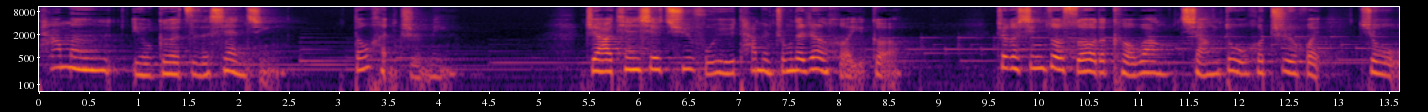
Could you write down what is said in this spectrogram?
他们有各自的陷阱，都很致命。只要天蝎屈服于他们中的任何一个，这个星座所有的渴望、强度和智慧就。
